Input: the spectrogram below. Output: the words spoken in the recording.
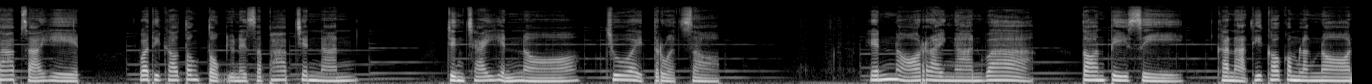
ทราบสาเหตุ ว่าที่เขาต้องตกอยู่ในสภาพเช่นนั้น จึงใช้เห็นหนอ ช่วยตรวจสอบ เห็นหนอรายงานว่า ตอนตีสี่ขณะที่เขากำลังนอน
